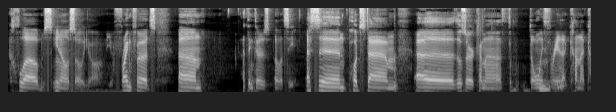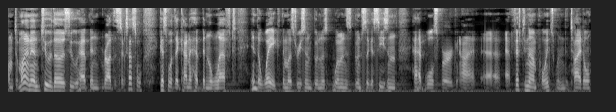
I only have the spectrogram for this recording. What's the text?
clubs, you know, so your your Frankfurts, um, I think there's oh let's see Essen, Potsdam, uh, those are kind of th- the only mm. three that kind of come to mind, and two of those who have been rather successful. Guess what? They kind of have been left in the wake. The most recent Bundes- women's Bundesliga season had Wolfsburg uh, uh, at 59 points, winning the title.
